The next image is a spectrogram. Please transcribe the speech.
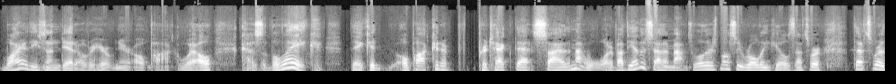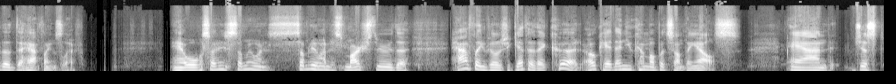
why are these undead over here near Opak? Well, because of the lake. They could Opak can protect that side of the mountain. Well, what about the other side of the mountains? Well, there's mostly rolling hills. That's where that's where the, the halflings live. And well, suddenly somebody wanted somebody wanted to march through the halfling village to get there. They could. Okay, then you come up with something else and just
